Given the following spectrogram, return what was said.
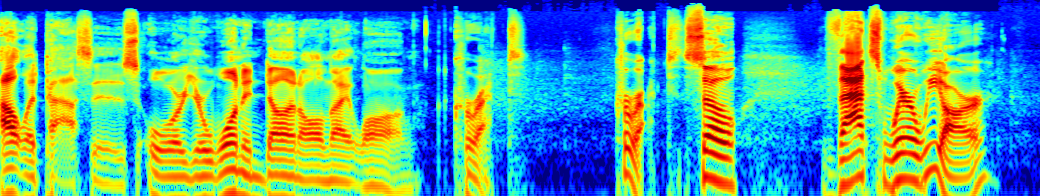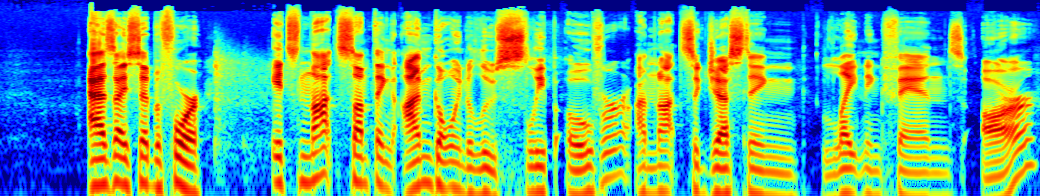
outlet passes or you're one and done all night long. Correct. Correct. So that's where we are. As I said before, it's not something I'm going to lose sleep over. I'm not suggesting Lightning fans are.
